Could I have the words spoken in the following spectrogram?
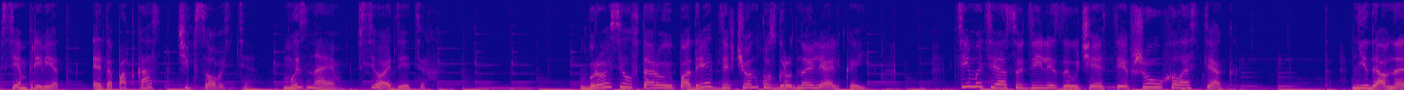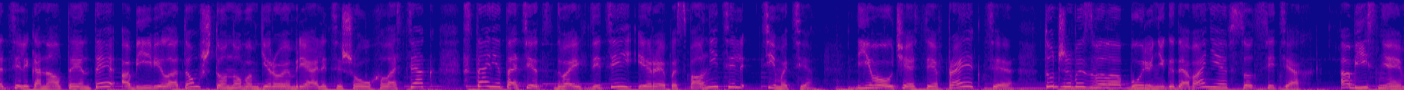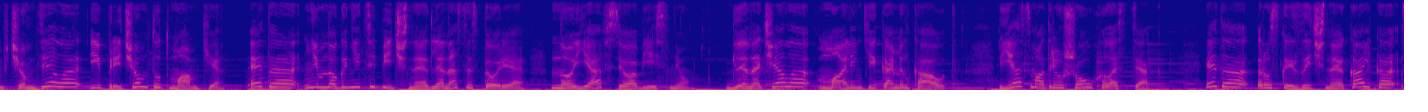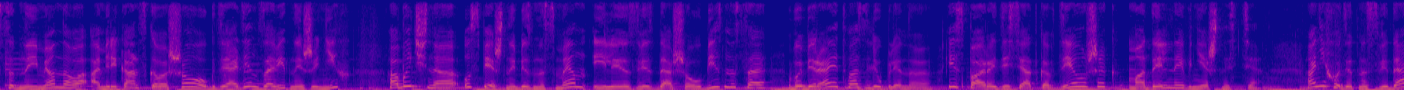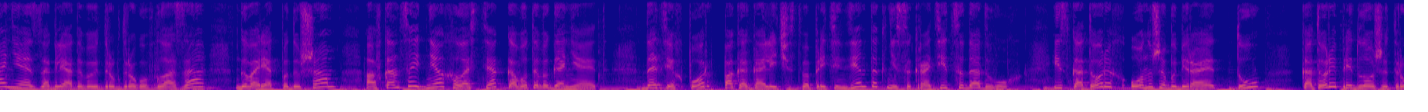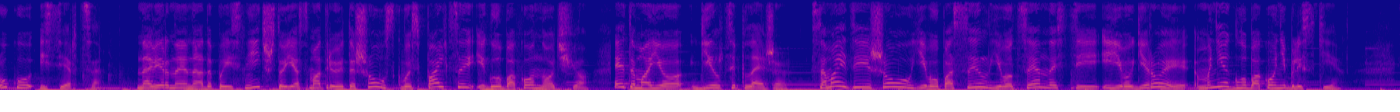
Всем привет! Это подкаст «Чипсовости». Мы знаем все о детях. Бросил вторую подряд девчонку с грудной лялькой. Тимати осудили за участие в шоу «Холостяк». Недавно телеканал ТНТ объявил о том, что новым героем реалити-шоу «Холостяк» станет отец двоих детей и рэп-исполнитель Тимати. Его участие в проекте тут же вызвало бурю негодования в соцсетях. Объясняем, в чем дело и при чем тут мамки. Это немного нетипичная для нас история, но я все объясню. Для начала маленький каминг-аут. Я смотрю шоу «Холостяк». Это русскоязычная калька с одноименного американского шоу, где один завидный жених – Обычно успешный бизнесмен или звезда шоу-бизнеса выбирает возлюбленную из пары десятков девушек модельной внешности. Они ходят на свидания, заглядывают друг другу в глаза, говорят по душам, а в конце дня холостяк кого-то выгоняет. До тех пор, пока количество претенденток не сократится до двух, из которых он уже выбирает ту, которой предложит руку и сердце. Наверное, надо пояснить, что я смотрю это шоу сквозь пальцы и глубоко ночью. Это мое guilty pleasure. Сама идея шоу, его посыл, его ценности и его герои мне глубоко не близки.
